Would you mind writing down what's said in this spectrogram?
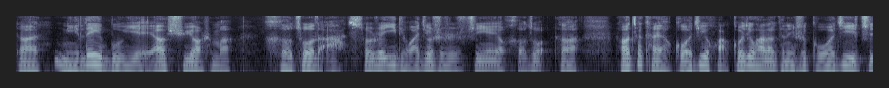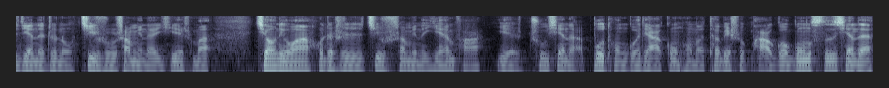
对吧？你内部也要需要什么合作的啊？所以说一体化就是之间要合作，是吧？然后再看一下国际化，国际化呢肯定是国际之间的这种技术上面的一些什么交流啊，或者是技术上面的研发也出现了不同国家共同的，特别是跨国公司现在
